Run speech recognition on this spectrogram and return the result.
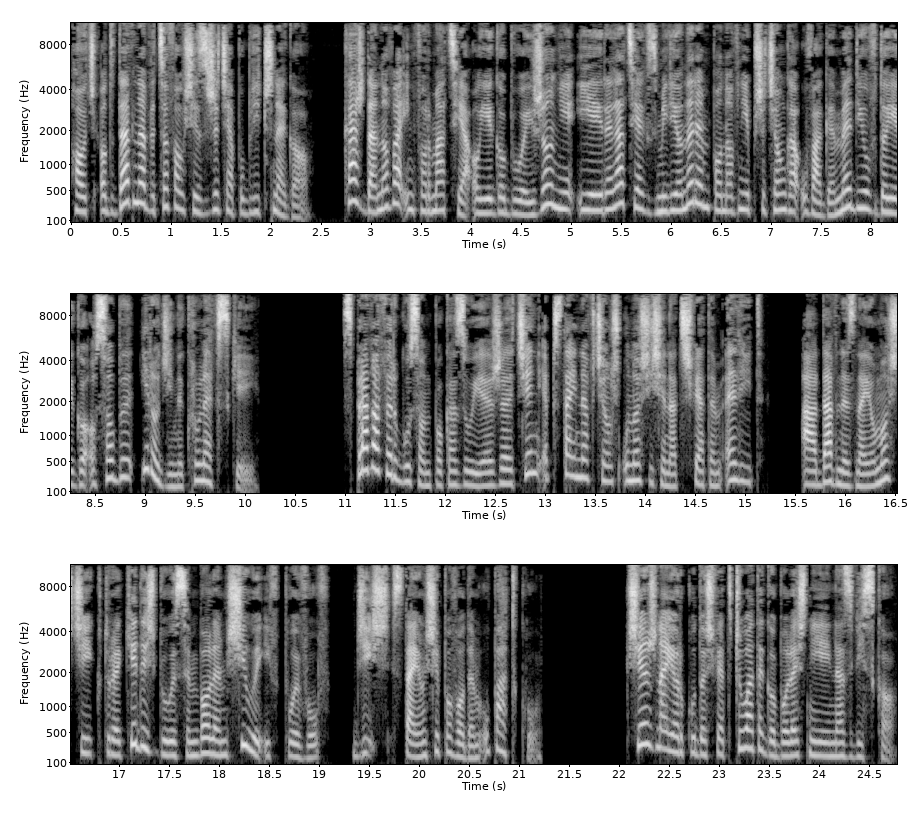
Choć od dawna wycofał się z życia publicznego, każda nowa informacja o jego byłej żonie i jej relacjach z milionerem ponownie przyciąga uwagę mediów do jego osoby i rodziny królewskiej. Sprawa Ferguson pokazuje, że cień Epsteina wciąż unosi się nad światem elit, a dawne znajomości, które kiedyś były symbolem siły i wpływów, dziś stają się powodem upadku. Księżna Jorku doświadczyła tego boleśnie jej nazwisko.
